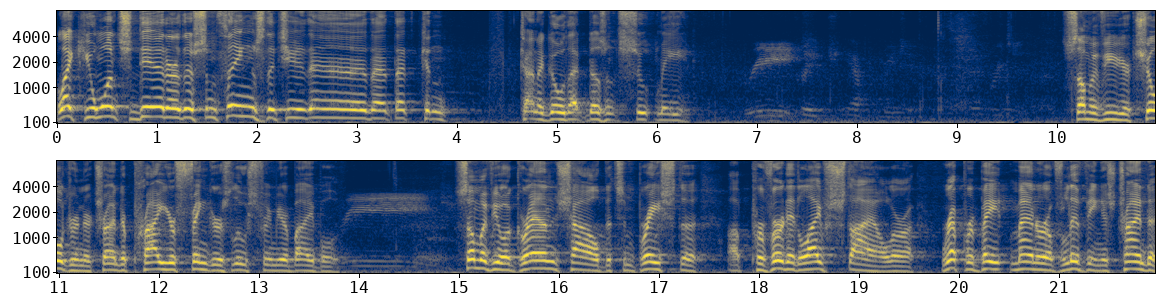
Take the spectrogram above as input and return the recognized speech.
like you once did? Or are there some things that you eh, that, that can kind of go, that doesn't suit me? Some of you, your children, are trying to pry your fingers loose from your Bible. Some of you, a grandchild that's embraced a, a perverted lifestyle or a reprobate manner of living, is trying to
